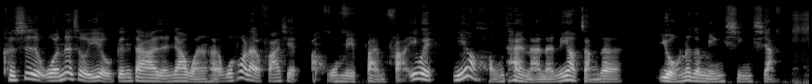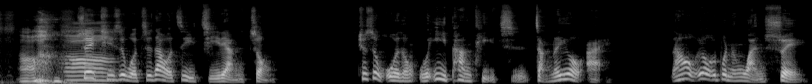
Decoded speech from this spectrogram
可是我那时候也有跟大家人家玩哈，我后来我发现啊，我没办法，因为你要红太难了，你要长得有那个明星相，啊，所以其实我知道我自己几两重，就是我容我易胖体质，长得又矮，然后又不能晚睡，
